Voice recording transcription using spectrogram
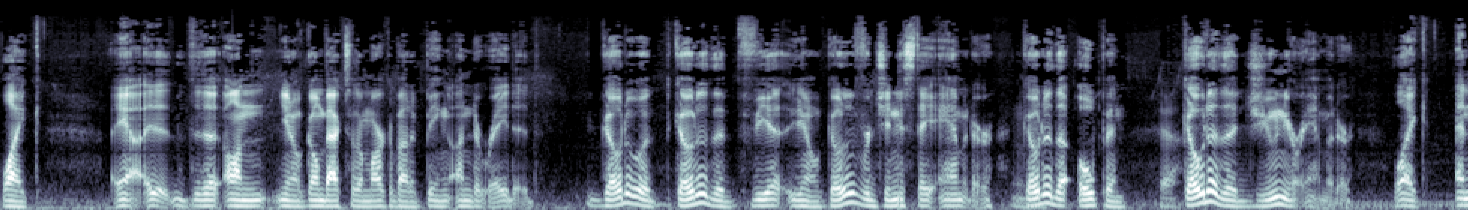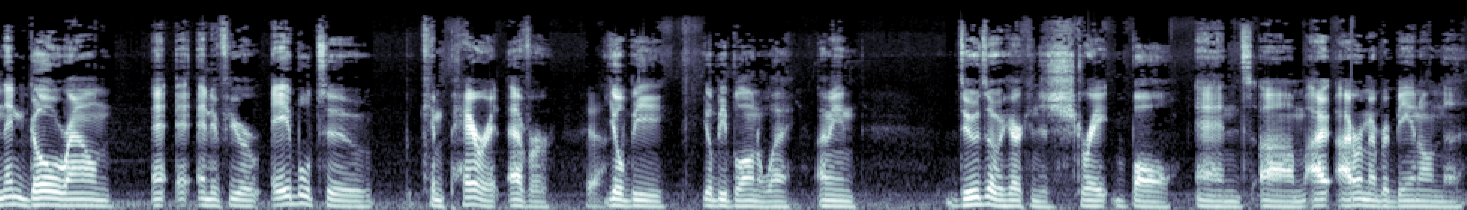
like, yeah, the, on you know going back to the mark about it being underrated. Go to a go to the you know go to the Virginia State Amateur. Go to the Open. Yeah. Go to the Junior Amateur. Like, and then go around. And, and if you're able to compare it ever, Yeah. you'll be you'll be blown away. I mean, dudes over here can just straight ball. And um, I, I remember being on the.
